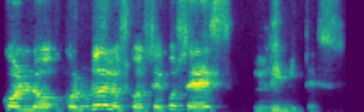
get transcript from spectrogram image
con, lo, con uno de los consejos es límites.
